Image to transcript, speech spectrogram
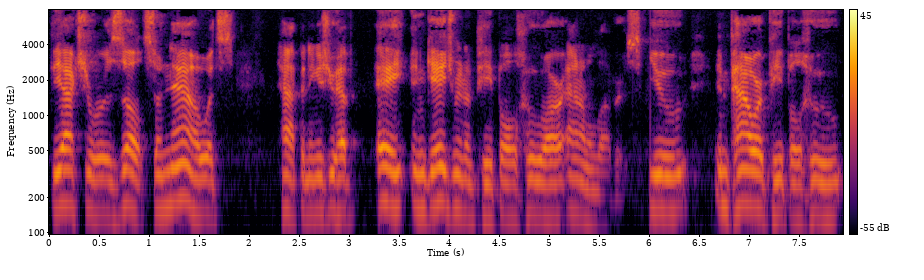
the actual result, so now what's happening is you have a engagement of people who are animal lovers. You empower people who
